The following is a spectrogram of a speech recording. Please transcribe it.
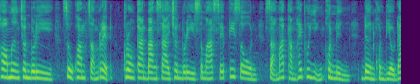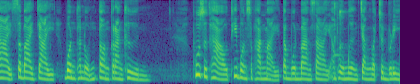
พเมืองชนบุรี สู่ความสำเร็จ โครงการบางทรายชนบุรีสมาร์ทเซฟตี้โซนสามารถทำให้ผู้หญิงคนหนึ่ง เดินคนเดียวได้สบายใจบนถนนตอนกลางคืน ผู้สื่อข่าวที่บนสะพานใหม่ตำบลบางทรายอำเภอเมืองจังหวัดชนบุรี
